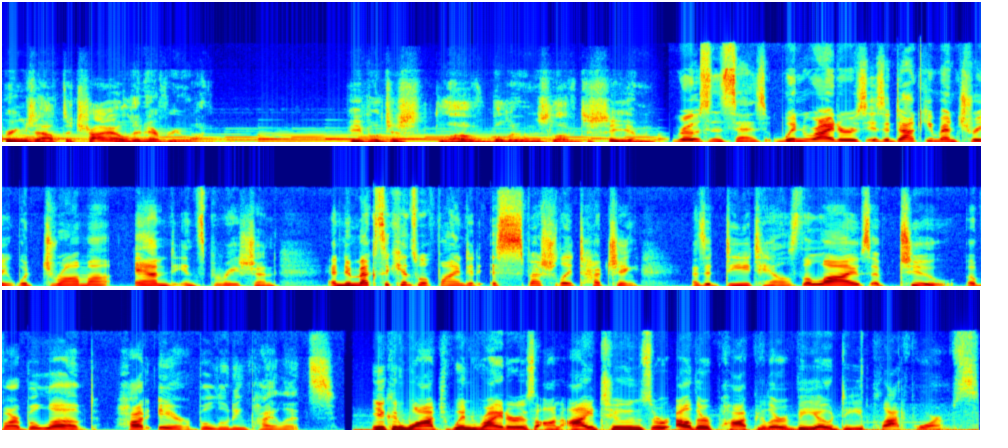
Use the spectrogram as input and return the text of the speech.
brings out the child in everyone. People just love balloons, love to see them. Rosen says Wind Riders is a documentary with drama and inspiration, and New Mexicans will find it especially touching as it details the lives of two of our beloved hot air ballooning pilots. You can watch Wind Riders on iTunes or other popular VOD platforms.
